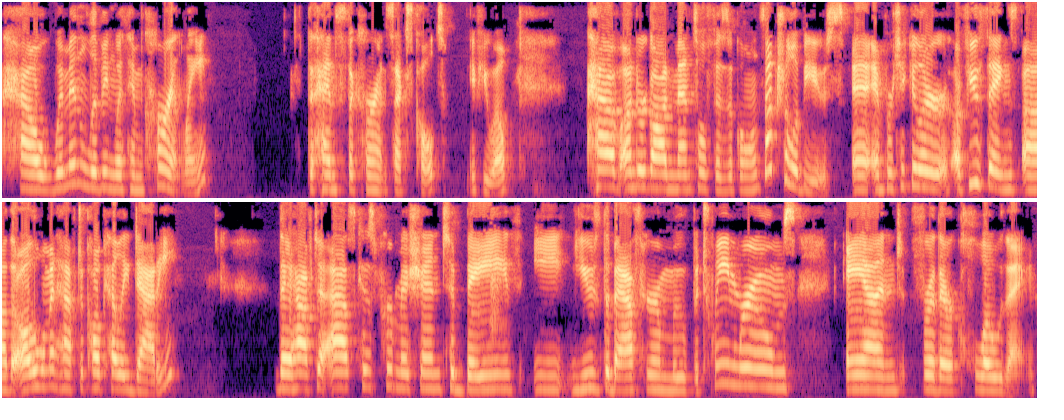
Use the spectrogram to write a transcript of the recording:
how women living with him currently, the, hence the current sex cult, if you will, have undergone mental, physical, and sexual abuse. In particular, a few things uh, that all the women have to call Kelly daddy. They have to ask his permission to bathe, eat, use the bathroom, move between rooms, and for their clothing.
